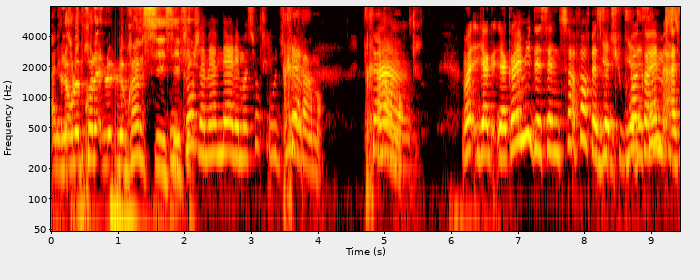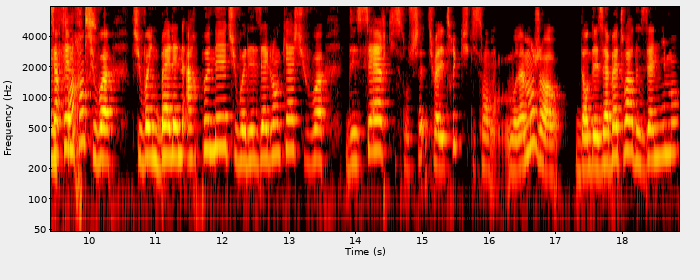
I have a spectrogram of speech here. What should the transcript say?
à l'émotion. alors le problème, le, le problème, c'est, Ils c'est ne t'ont jamais amené à l'émotion ou du très rarement. Très Ah. rarement. Ouais, il y a, il y a quand même eu des scènes fortes parce a- que tu vois quand même à certaines fortes. points tu vois tu vois une baleine harponnée, tu vois des aigles en cage, tu vois des cerfs qui sont tu vois des trucs qui sont vraiment genre dans des abattoirs des animaux.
